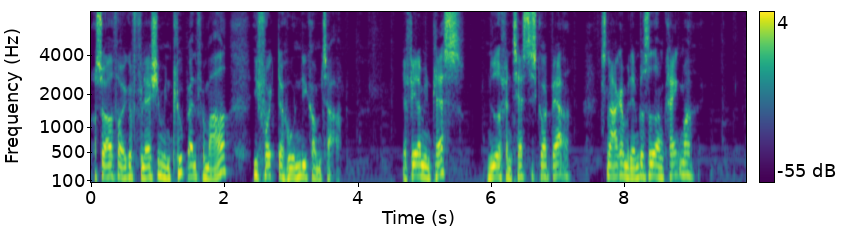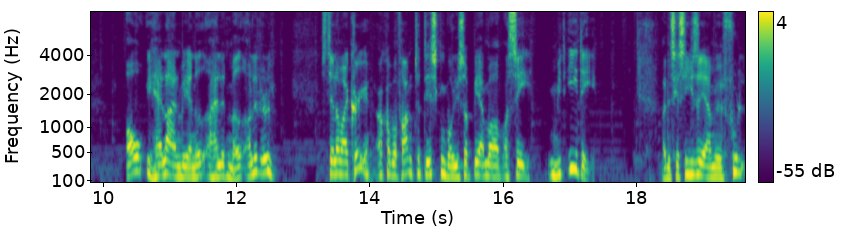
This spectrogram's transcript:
og sørgede for ikke at flashe min klub alt for meget, i frygt af hundelige kommentarer. Jeg finder min plads, nyder fantastisk godt vejr, snakker med dem, der sidder omkring mig, og i halvlejen vil jeg ned og have lidt mad og lidt øl. Stiller mig i kø og kommer frem til disken, hvor de så beder mig om at se mit ID. Og det skal siges, at jeg er med fuld,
